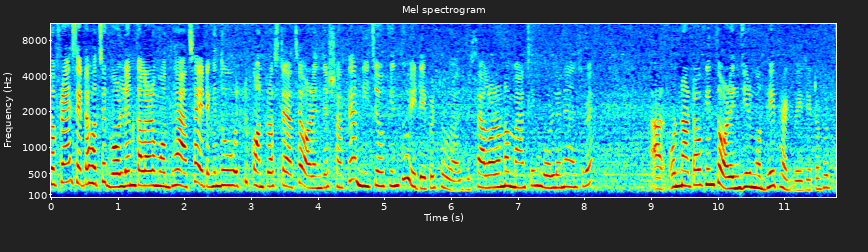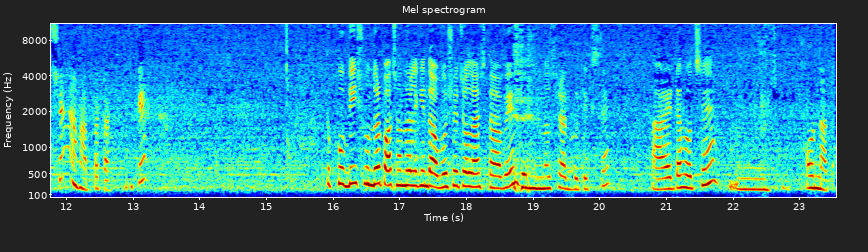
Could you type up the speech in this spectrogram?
তো ফ্রেন্ডস এটা হচ্ছে গোল্ডেন কালারের মধ্যে আছে। এটা কিন্তু একটু কন্ট্রাস্টে আছে অরেঞ্জের সাথে, আর নিচেও কিন্তু এই টাইপের চলে আসবে। সালোয়ারও ম্যাচিং গোল্ডেনে আসবে। আর ওড়নাটাও কিন্তু অরেঞ্জের মধ্যেই থাকবে, যেটা হচ্ছে হাতাটা ওকে তো খুবই সুন্দর, পছন্দ হলে কিন্তু অবশ্যই চলে আসতে হবে নুসরাত বুটিক্সে। আর এটা হচ্ছে ওড়নাটা।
